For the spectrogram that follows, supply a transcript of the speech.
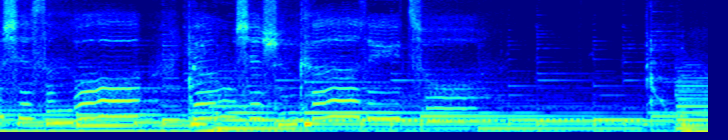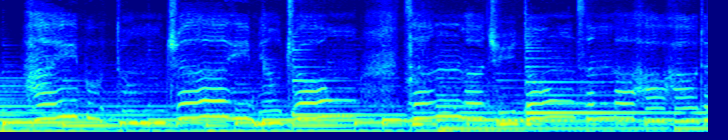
有些散落，有些深刻地错，还不懂这一秒钟怎么举动，怎么好好的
